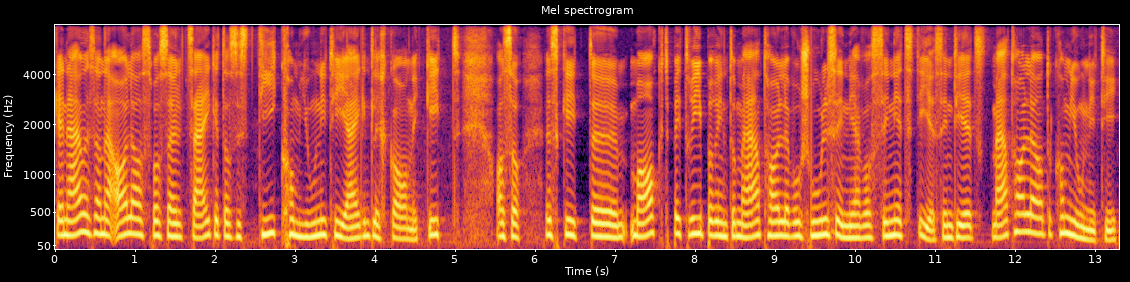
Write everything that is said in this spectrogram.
genau so ein Anlass, der soll zeigen, dass es die Community eigentlich gar nicht gibt. Also es gibt äh, Marktbetreiber in der Markthalle, die schwul sind. Ja, was sind jetzt die? Sind die jetzt die Markthalle oder Community?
